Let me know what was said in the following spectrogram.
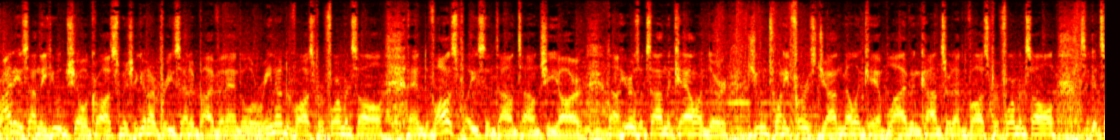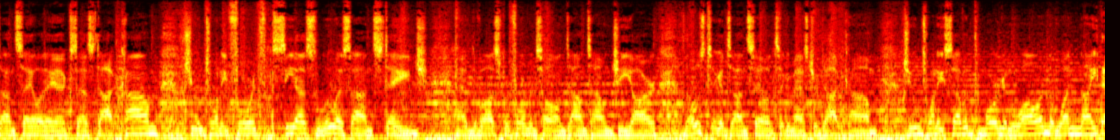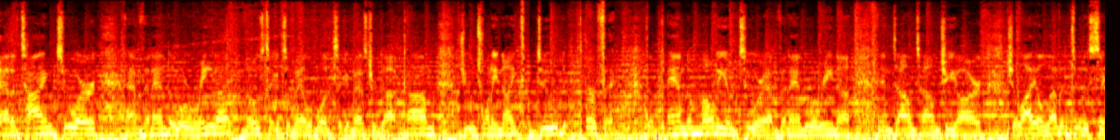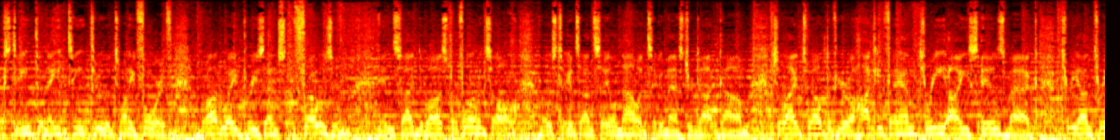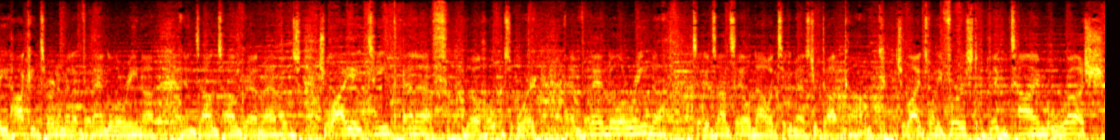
Fridays on the Huge Show across Michigan are presented by Van Andel Arena, DeVos Performance Hall, and DeVos Place in downtown GR. Now, here's what's on the calendar. June 21st, John Mellencamp live in concert at DeVos Performance Hall. Tickets on sale at AXS.com. June 24th, C.S. Lewis on stage at DeVos Performance Hall in downtown GR. Those tickets on sale at Ticketmaster.com. June 27th, Morgan Wallen, the One Night at a Time tour at Van Andel Arena. Those tickets available at Ticketmaster.com. June 29th, Dude Perfect, the Pandemonium Tour at Van Andel Arena in downtown GR. July 11th through the 16th and 18th through the 24th, Broadway presents Frozen inside DeVos Performance Hall. Those tickets on sale now at Ticketmaster.com. July 12th, if you're a hockey fan, Three Ice is back. Three on three hockey tournament at Van Andel Arena in downtown Grand Rapids. July 18th, NF, the Hope Tour at Van Andel Arena. Tickets on sale now at Ticketmaster.com. July 21st, Big Time Rush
